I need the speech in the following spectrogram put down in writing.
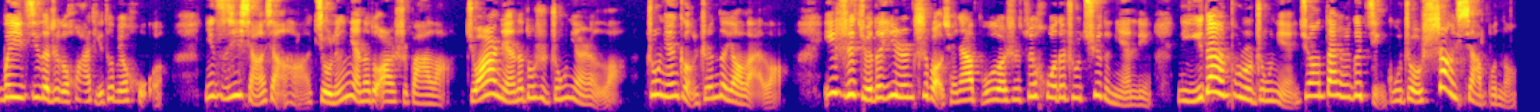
危机的这个话题特别火，你仔细想想哈，九零年的都二十八了，九二年的都是中年人了，中年梗真的要来了。一直觉得一人吃饱全家不饿是最豁得出去的年龄，你一旦步入中年，就像戴上一个紧箍咒，上下不能。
